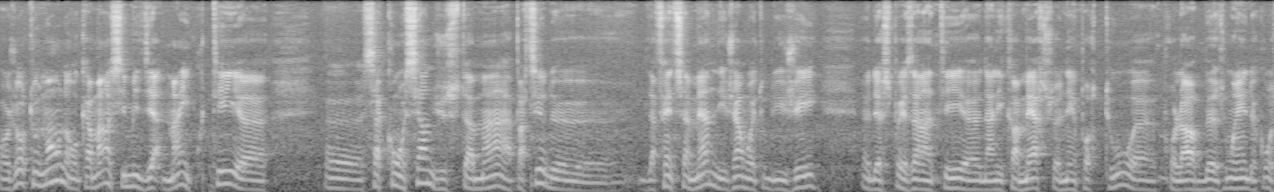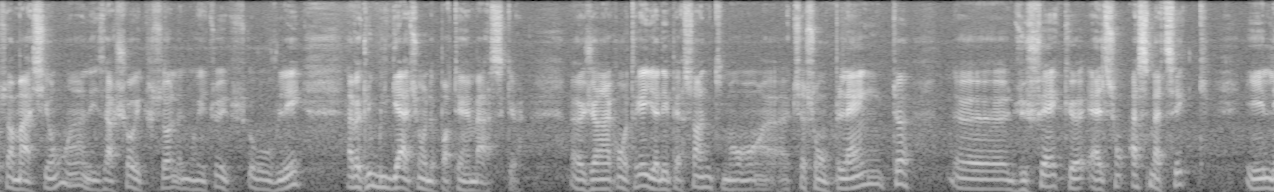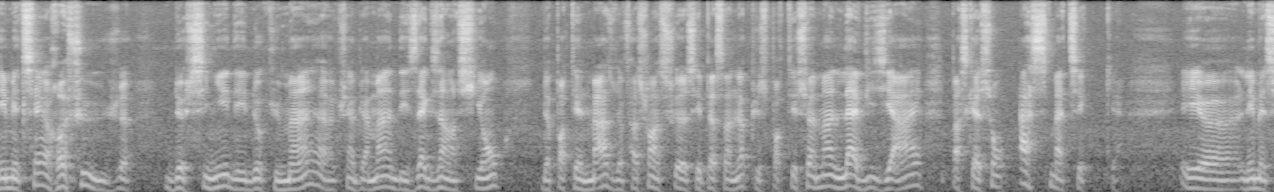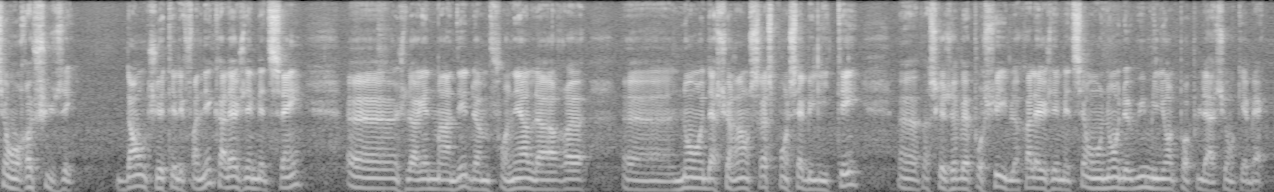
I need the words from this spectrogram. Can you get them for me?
Bonjour tout le monde, on commence immédiatement. Écoutez, euh, euh, ça concerne justement, à partir de, la fin de semaine, les gens vont être obligés euh, de se présenter dans les commerces n'importe où pour leurs besoins de consommation, hein, les achats et tout ça, la nourriture et tout ce que vous voulez, avec l'obligation de porter un masque. J'ai rencontré, il y a des personnes qui, qui se sont plaintes du fait qu'elles sont asthmatiques et les médecins refusent de signer des documents, euh, tout simplement des exemptions de porter le masque, de façon à ce que ces personnes-là puissent porter seulement la visière parce qu'elles sont asthmatiques. Et euh, les médecins ont refusé. Donc, j'ai téléphoné au Collège des médecins. Euh, je leur ai demandé de me fournir leur nom d'assurance responsabilité parce que je vais poursuivre le Collège des médecins au nom de 8 millions de population au Québec.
